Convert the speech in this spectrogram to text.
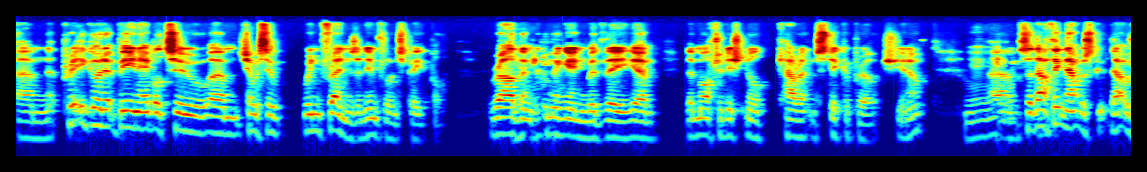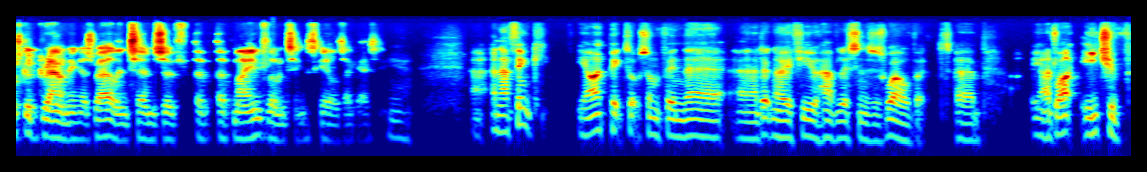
um, pretty good at being able to, um, shall we say, win friends and influence people, rather yeah, than coming in with the um, the more traditional carrot and stick approach. You know. Yeah. Um, so that, I think that was that was good grounding as well in terms of, of, of my influencing skills, I guess. Yeah, uh, and I think yeah, I picked up something there, and I don't know if you have listeners as well, but um, you know, I'd like each of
